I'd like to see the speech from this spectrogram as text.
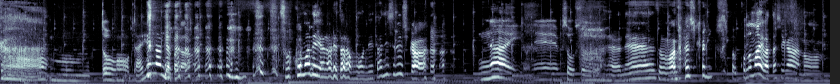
か。ううんと大変なんだから。そこまでやられたらもうネタにするしか。ないよね。そうそう。だよね。そうまあ確かに。この前私があのう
